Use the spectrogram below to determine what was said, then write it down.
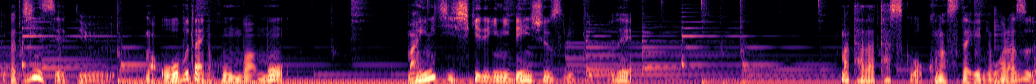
だから人生っていう、まあ、大舞台の本番も毎日意識的に練習するっていうことで、まあ、ただタスクをこなすだけに終わらず、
